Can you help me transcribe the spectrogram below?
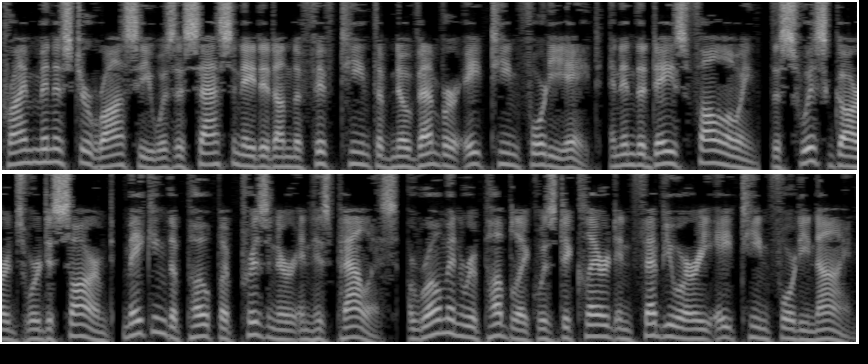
Prime Minister Rossi was assassinated on 15 November 1848, and in the days following, the Swiss guards were disarmed, making the Pope a prisoner in his palace. A Roman Republic was declared in February 1849.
